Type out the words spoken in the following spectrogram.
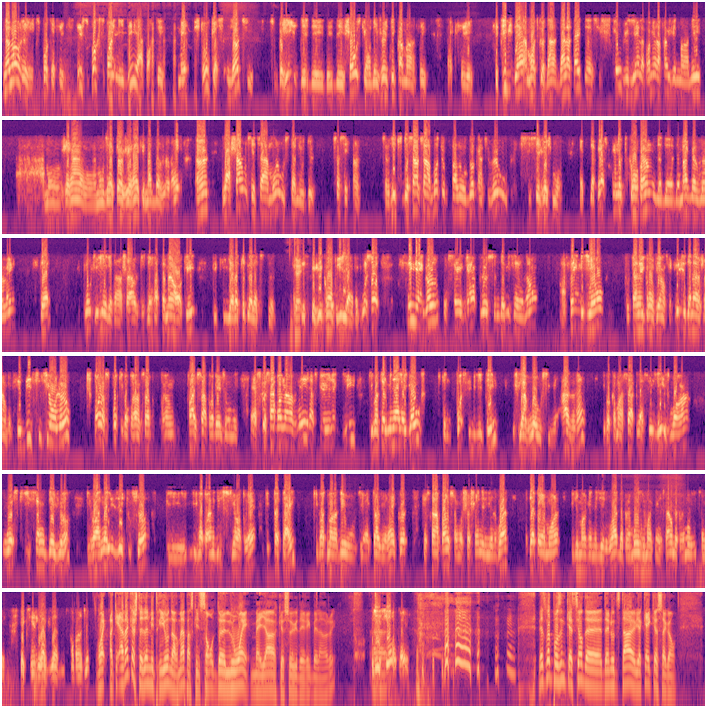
Non, non, je dis pas que c'est. Je dis pas que c'est pas une idée à apporter. mais je trouve que là, tu, tu des, choses qui ont déjà été commencées. C'est, évident, moi, en tout cas, dans, la tête de si je suis Julien, la première affaire que j'ai demandé à, mon gérant, à mon directeur gérant qui est Matt Bergerin, un, la chambre, c'est à moi ou c'est à nous deux? Ça, c'est un. Ça veut dire que tu descends en bas, tu peux parler au gars quand tu veux ou si c'est juste moi? D'après ce qu'on a pu comprendre de, de, de Marc Bergerin, c'était Claude Julien qui était en charge du département hockey puis qu'il y avait toute la latitude. C'est ce que j'ai compris hier. Fait moi, ça, signe un pour 5 ans plus une demi-saison à 5 millions, faut t'en avoir confiance. Fait que là, j'ai donné la chambre. Ces décisions-là, je pense pas qu'il va prendre ça, prendre, faire ça la première journée. Est-ce que ça va en venir? Est-ce que Eric dit qu'il va terminer à la gauche? C'est une possibilité. Je la vois aussi. Mais avant, il va commencer à placer les joueurs où est-ce qu'ils sont déjà. Il va analyser tout ça, puis il va prendre des décisions après. Puis peut-être qui va demander au directeur gérant, écoute, qu'est-ce que tu en penses? On va chercher un ailier droit. D'après moi, il lui manque un ailier droit. D'après moi, il lui manque un centre. D'après moi, c'est X, Y, Z. Tu comprends-tu? Oui. OK. Avant que je te donne mes trios normands, parce qu'ils sont de loin meilleurs que ceux d'Éric Bélanger. Bien euh... sûr, OK. Laisse-moi te poser une question d'un auditeur il y a quelques secondes.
